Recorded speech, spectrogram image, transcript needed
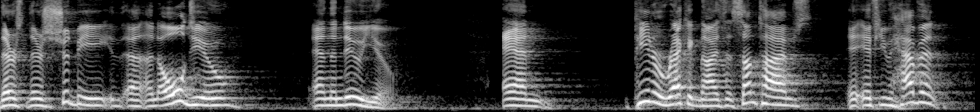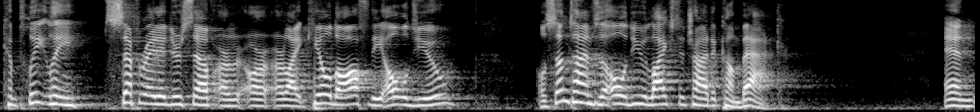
there's, there should be an old you and the new you. And Peter recognized that sometimes if you haven't completely separated yourself or, or, or like killed off the old you, well, sometimes the old you likes to try to come back. And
